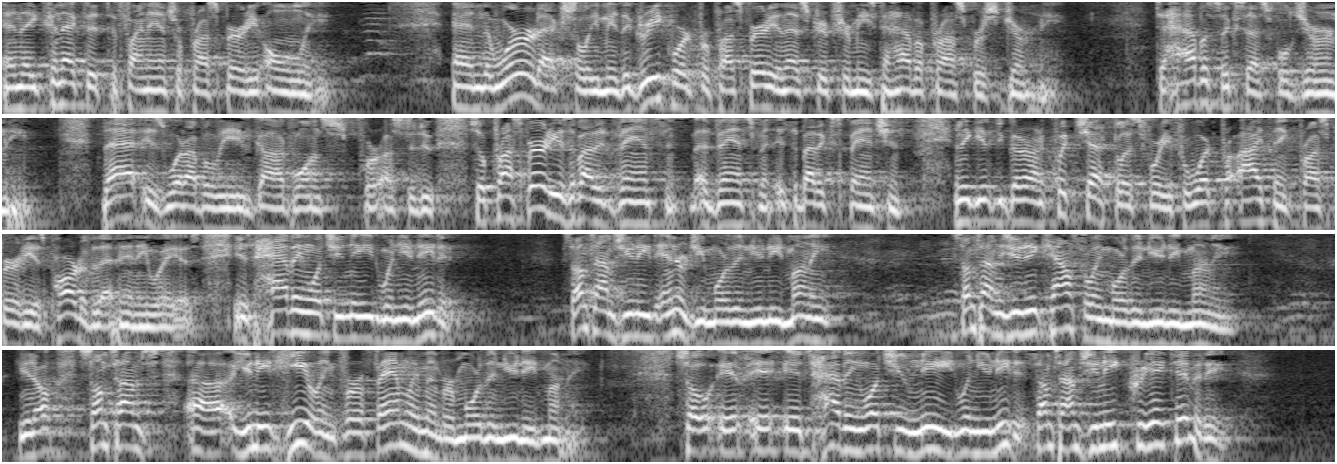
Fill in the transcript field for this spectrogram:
and they connect it to financial prosperity only. And the word actually means, the Greek word for prosperity in that scripture means to have a prosperous journey. To have a successful journey. That is what I believe God wants for us to do. So prosperity is about advancement. It's about expansion. Let me give, go on a quick checklist for you for what I think prosperity is. Part of that anyway is, is having what you need when you need it. Sometimes you need energy more than you need money. Sometimes you need counseling more than you need money. You know, sometimes uh, you need healing for a family member more than you need money. So it, it, it's having what you need when you need it. Sometimes you need creativity.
